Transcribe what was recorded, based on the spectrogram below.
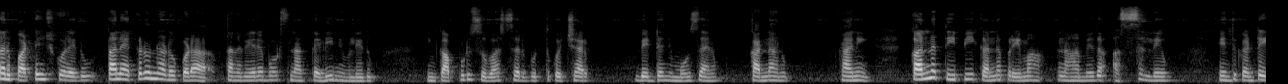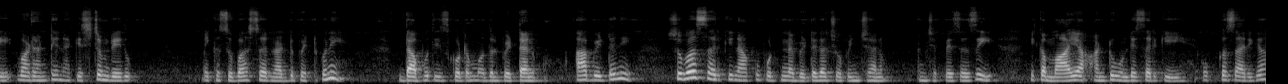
తను పట్టించుకోలేదు. తను ఎక్కడున్నాడో కూడా తన వేరే బోర్డ్స్ నాకు తెలియనివ్వలేదు. ఇంకప్పుడు సుభాష్ సార్ గుర్తుకొచ్చారు. బిడ్డని మోసాను కన్నాను. కానీ కన్న తీపి కన్న ప్రేమ నా మీద అస్సలు లేవు. ఎందుకంటే వాడంటే నాకు ఇష్టం లేదు. ఇక సుభాష్ సార్ని అడ్డు పెట్టుకుని డబ్బు తీసుకోవటం మొదలుపెట్టాను. ఆ బిడ్డని సుభాష్ సార్కి నాకు పుట్టిన బిడ్డగా చూపించాను అని చెప్పేసేసి ఇక మాయ అంటూ ఉండేసరికి ఒక్కసారిగా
